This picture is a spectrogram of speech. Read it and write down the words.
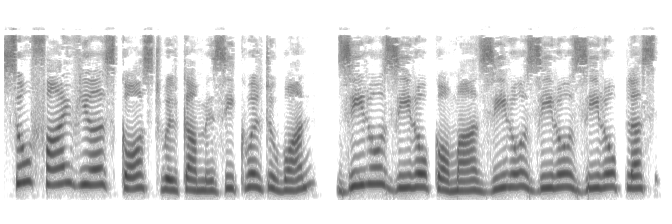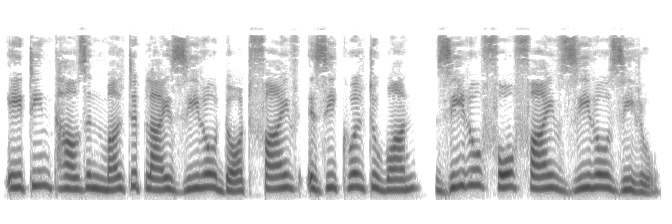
So 5 years cost will come is equal to 1, 0, 0, comma 0, 0, 0 plus 18,000 multiply 0 0.5 is equal to 1, 0, 4, 5, 0, 0.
